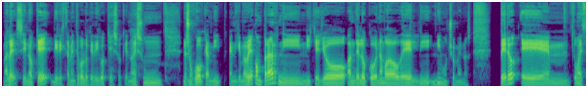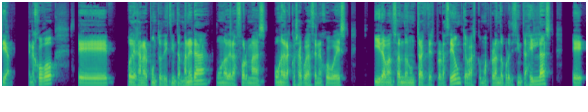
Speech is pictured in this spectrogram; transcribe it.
¿vale? Sino que directamente por lo que digo que eso, que no es un, no es un juego que a mí, que ni que me voy a comprar, ni, ni que yo ande loco enamorado de él, ni, ni mucho menos. Pero, eh, como decía, en el juego eh, puedes ganar puntos de distintas maneras. Una de las formas, una de las cosas que puedes hacer en el juego es ir avanzando en un track de exploración, que vas como explorando por distintas islas. Eh,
